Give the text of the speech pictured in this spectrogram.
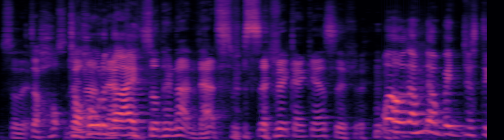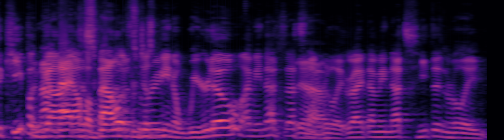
So that, To ho- so to hold a that- guy- So they're not that specific, I guess. If well, um, no, but just to keep a guy off a ballot for just being a weirdo. I mean, that's that's not really right. I mean, that's he didn't really.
